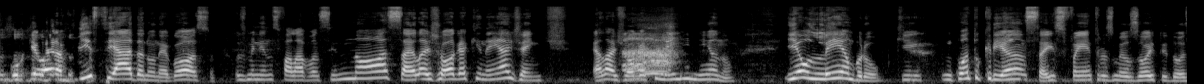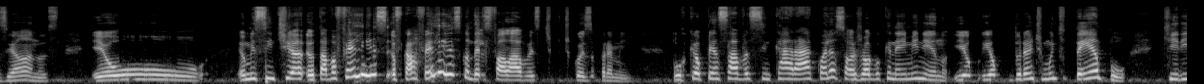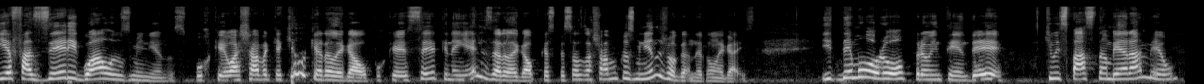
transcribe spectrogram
porque eu era viciada no negócio. Os meninos falavam assim: nossa, ela joga que nem a gente. Ela joga que nem menino. E eu lembro que, enquanto criança, isso foi entre os meus 8 e 12 anos, eu eu me sentia, eu estava feliz, eu ficava feliz quando eles falavam esse tipo de coisa para mim. Porque eu pensava assim, caraca, olha só, eu jogo que nem menino. E eu, eu, durante muito tempo, queria fazer igual aos meninos, porque eu achava que aquilo que era legal, porque ser que nem eles era legal, porque as pessoas achavam que os meninos jogando eram legais. E demorou para eu entender que o espaço também era meu,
